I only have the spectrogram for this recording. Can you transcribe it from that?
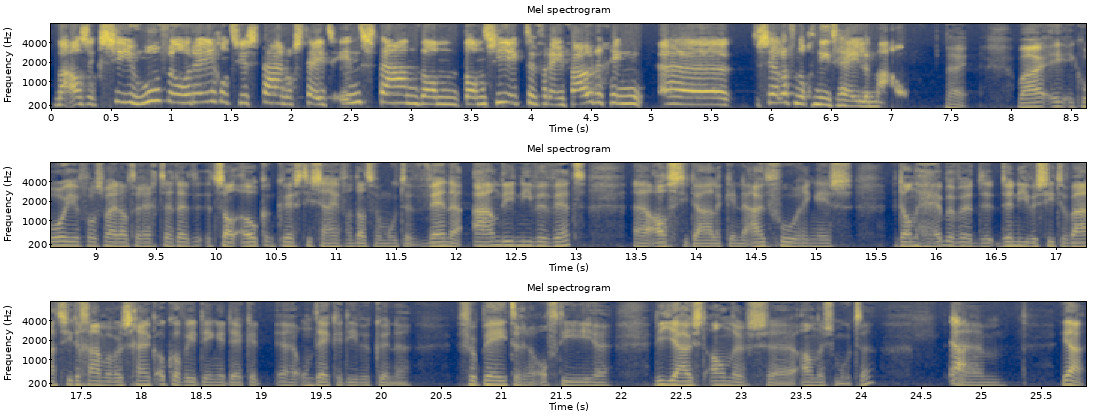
maar als ik zie hoeveel regeltjes daar nog steeds in staan, dan, dan zie ik de vereenvoudiging zelf nog niet helemaal. Nee, maar ik, ik, hoor je volgens mij dan terecht zeggen, het, het, zal ook een kwestie zijn van dat we moeten wennen aan die nieuwe wet. Uh, als die dadelijk in de uitvoering is, dan hebben we de, de nieuwe situatie. Dan gaan we waarschijnlijk ook alweer dingen dekken, uh, ontdekken die we kunnen verbeteren of die, uh, die juist anders, anders moeten. Ja. Um, ja,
